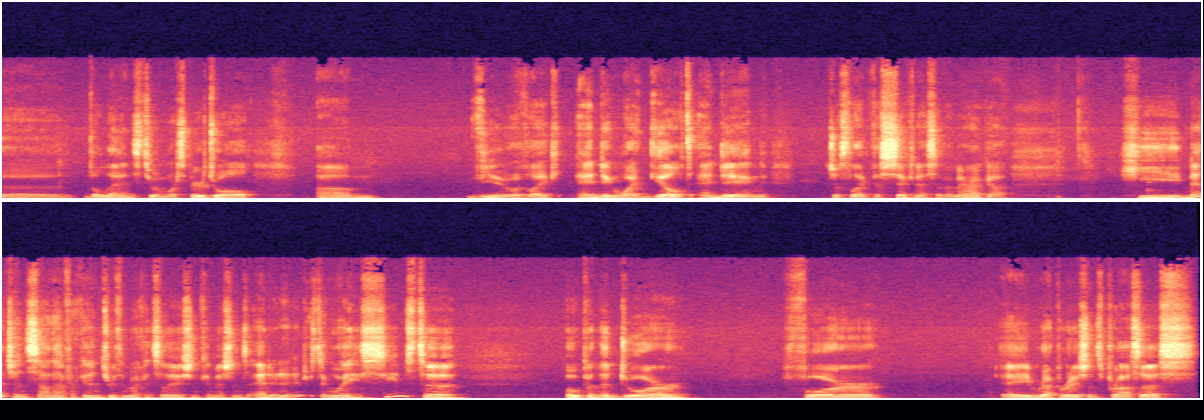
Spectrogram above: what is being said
the the lens to a more spiritual um, view of like ending white guilt, ending just like the sickness of America. He mentions South African Truth and Reconciliation Commissions, and in an interesting way, he seems to open the door for a reparations process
